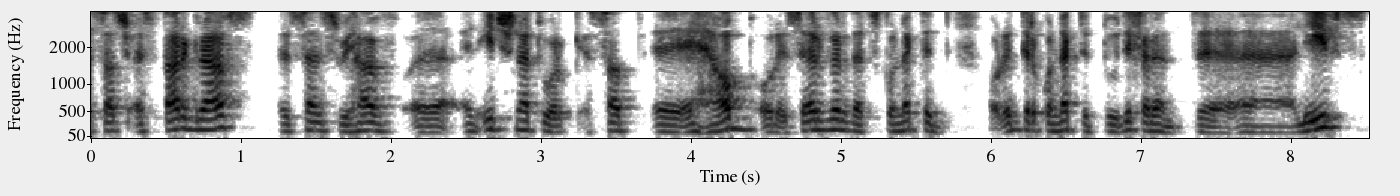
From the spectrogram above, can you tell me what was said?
such as star graphs, since we have in each network a, a hub or a server that's connected or interconnected to different leaves.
